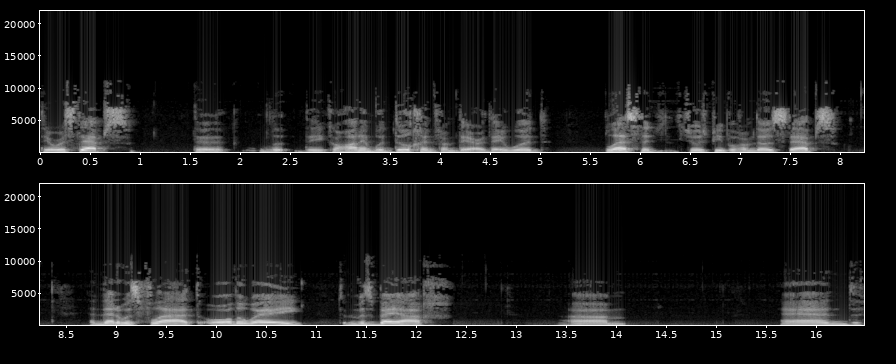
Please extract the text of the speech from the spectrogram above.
there were steps. The the Kohanim would duchen from there. They would bless the Jewish people from those steps, and then it was flat all the way to the Mizbeach, um, and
